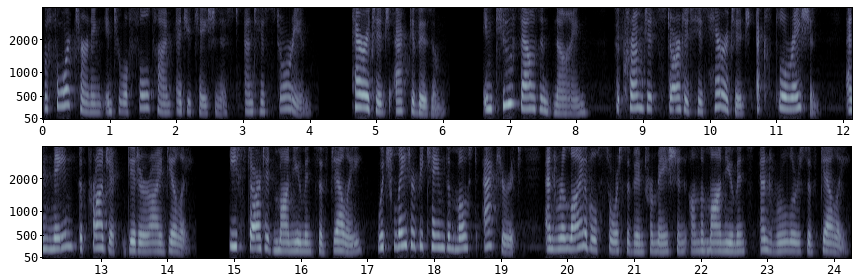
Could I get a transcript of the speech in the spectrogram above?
before turning into a full-time educationist and historian. Heritage Activism In 2009, Vikramjit started his heritage exploration and named the project Didar i Delhi. He started Monuments of Delhi, which later became the most accurate and reliable source of information on the monuments and rulers of Delhi.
